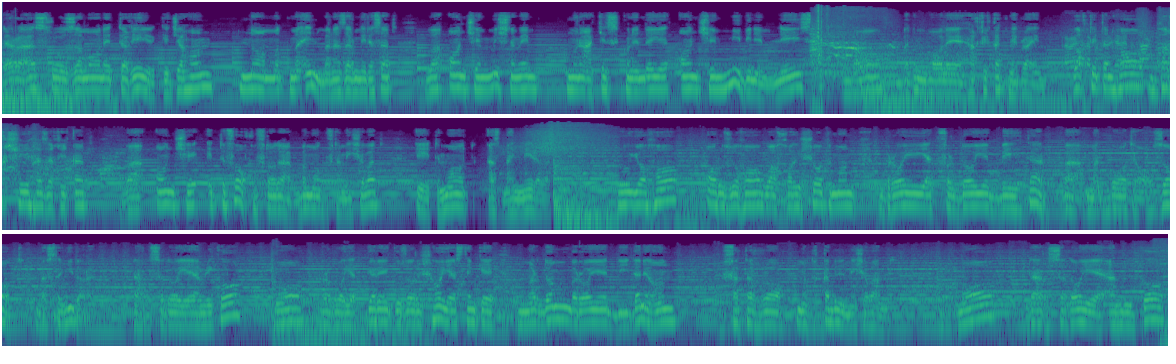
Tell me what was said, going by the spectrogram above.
در عصر و زمان تغییر که جهان نامطمئن به نظر می رسد و آنچه می شنویم منعکس کننده آنچه می بینیم نیست ما به دنبال حقیقت می براییم وقتی تنها بخشی از حقیقت و آنچه اتفاق افتاده به ما گفته می شود اعتماد از بین می رود رویاها آرزوها و خواهشاتمان برای یک فردای بهتر و مطبوعات آزاد بستگی دارد. در صدای امریکا ما روایتگر گزارش هایی هستیم که مردم برای دیدن آن خطر را متقبل می شوند ما در صدای امریکا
